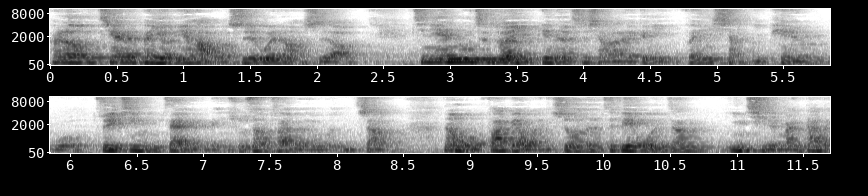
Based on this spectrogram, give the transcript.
Hello，亲爱的朋友，你好，我是温老师哦。今天录制这段影片呢，是想要来跟你分享一篇我最近在脸书上发表的文章。那我发表完之后呢，这篇文章引起了蛮大的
